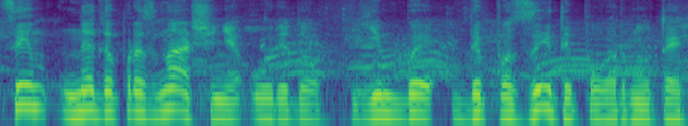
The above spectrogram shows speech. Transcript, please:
Цим не до призначення уряду. Їм би депозити повернути.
